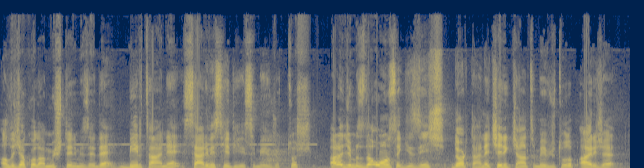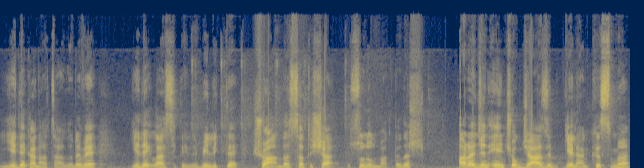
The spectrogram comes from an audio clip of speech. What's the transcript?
alacak olan müşterimize de bir tane servis hediyesi mevcuttur. Aracımızda 18 inç 4 tane çelik jantı mevcut olup ayrıca yedek anahtarları ve yedek lastikleriyle birlikte şu anda satışa sunulmaktadır. Aracın en çok cazip gelen kısmı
